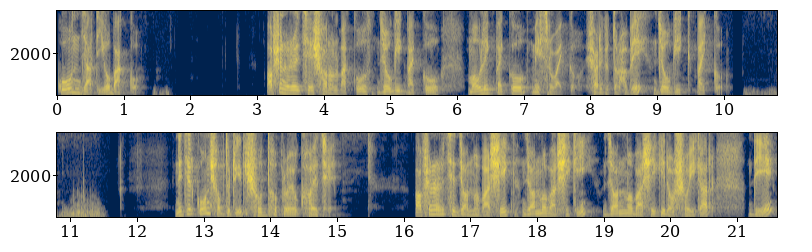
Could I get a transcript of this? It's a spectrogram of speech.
কোন জাতীয় বাক্য? অপশনে রয়েছে সরল বাক্য, যৌগিক বাক্য, মৌলিক বাক্য, মিশ্র বাক্য। সঠিক উত্তর হবে যৌগিক বাক্য। নিচের কোন শব্দটির শুদ্ধ প্রয়োগ হয়েছে? অপশনে রয়েছে জন্মবার্ষিক, জন্মবার্ষিকী জন্মবার্ষিকী রস্বইকার দিয়ে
